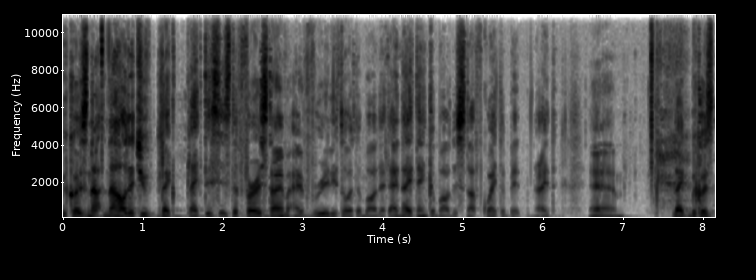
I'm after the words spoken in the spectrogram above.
Because now, now that you like, like this is the first time I've really thought about it, and I think about this stuff quite a bit, right? Um, like because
